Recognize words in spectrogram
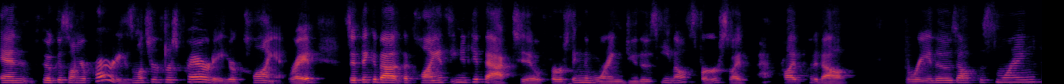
and focus on your priorities. And what's your first priority? Your client, right? So think about the clients you need to get back to first thing in the morning. Do those emails first. So I probably put about three of those out this morning.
